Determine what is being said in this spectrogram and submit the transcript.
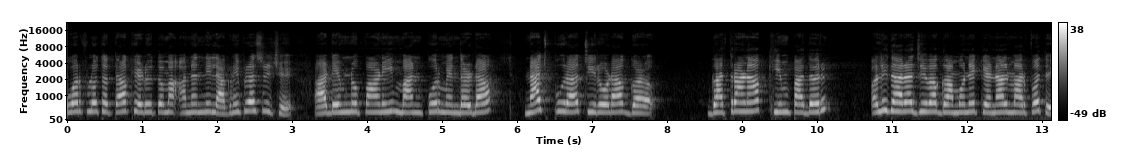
ઓવરફ્લો થતાં ખેડૂતોમાં આનંદની લાગણી પ્રસરી છે. આ ડેમનું પાણી માનપુર, મેંદરડા, નાજપુરા, ચિરોડા ગાત્રાણા, ખીમપાદર, અલીધારા જેવા ગામોને કેનાલ મારફતે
